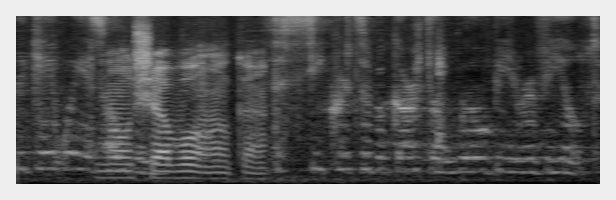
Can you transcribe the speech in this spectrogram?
the gateway is No open, shovel. Okay. the secrets of Agartha will be revealed.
